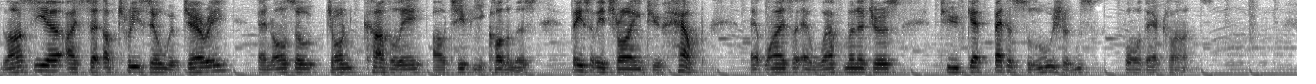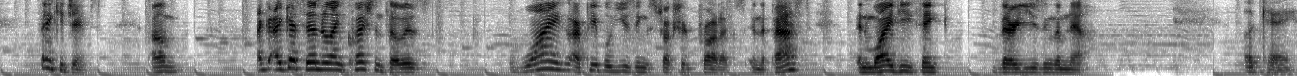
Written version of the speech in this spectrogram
last year I set up Tricio with Jerry and also John Cavalier, our chief economist, basically trying to help advisors and wealth managers to get better solutions for their clients. Thank you, James. Um, I, guess the underlying question, though, is why are people using structured products in the past, and why do you think they're using them now? Okay.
